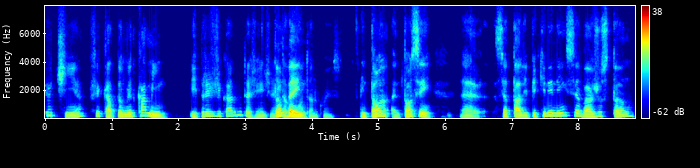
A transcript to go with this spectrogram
eu tinha ficado pelo meio do caminho. E prejudicado muita gente, né? Também. contando com isso. Então, então assim, é, você está ali pequenininho, você vai ajustando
